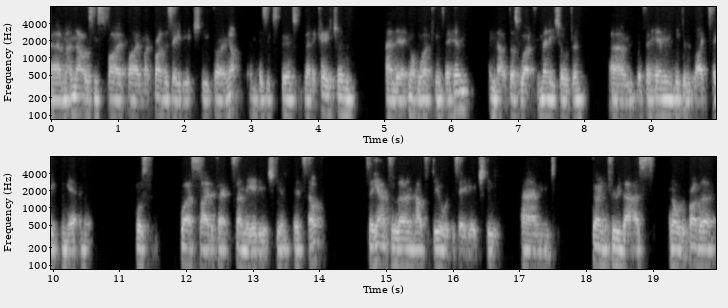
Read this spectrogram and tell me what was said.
Um, and that was inspired by my brother's ADHD growing up and his experience with medication and it not working for him. And now it does work for many children. Um, but for him, he didn't like taking it and it was worse side effects than the ADHD itself. So he had to learn how to deal with his ADHD and going through that as an older brother,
